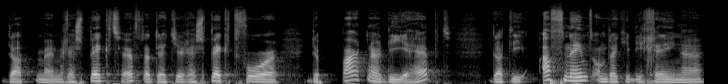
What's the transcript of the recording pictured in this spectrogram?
dat men respect heeft, dat, dat je respect voor de partner die je hebt, dat die afneemt omdat je diegene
